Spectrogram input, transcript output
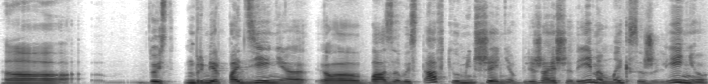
э, то есть, например, падение э, базовой ставки, уменьшение в ближайшее время мы, к сожалению,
